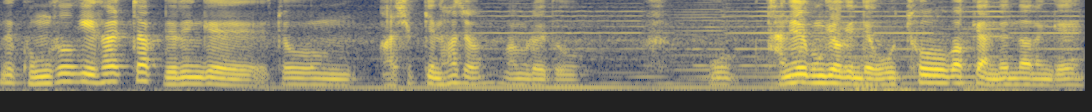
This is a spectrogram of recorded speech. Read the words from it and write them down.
근데 공속이 살짝 느린 게 좀 아쉽긴 하죠. 아무래도. 뭐 단일 공격인데 5초밖에 안 된다는 게.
